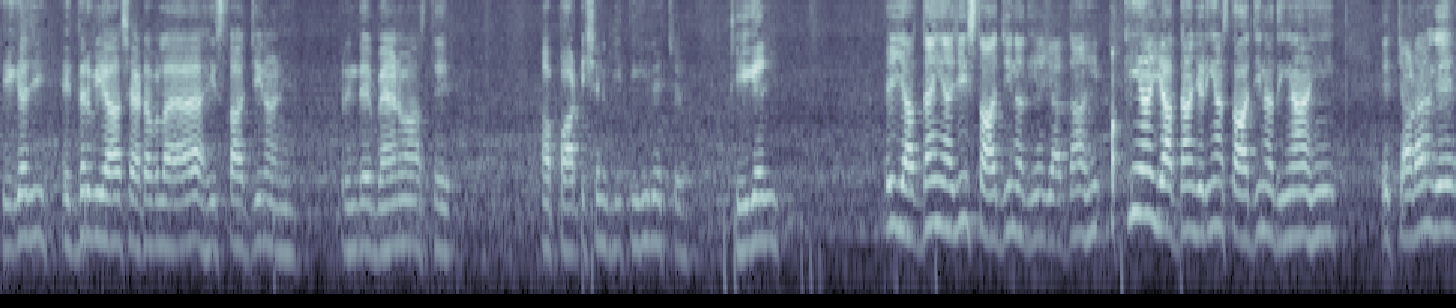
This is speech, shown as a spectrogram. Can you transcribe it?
ਠੀਕ ਹੈ ਜੀ? ਇੱਧਰ ਵੀ ਆ ਸੈਟਅਪ ਲਾਇਆ ਹੈ ਅਸੀਂ ਉਸਤਾਦ ਜੀ ਨਾਲ ਨੇ। ਪਰਿੰਦੇ ਬਹਿਣ ਵਾਸਤੇ ਆ ਪਾਰਟੀਸ਼ਨ ਕੀਤੀ ਸੀ ਵਿੱਚ। ਠੀਕ ਹੈ ਜੀ? ਇਹ ਯਾਦਾਂ ਹੀ ਆ ਜੀ ਉਸਤਾਦ ਜੀ ਨਾਲ ਦੀਆਂ। ਯਾਦਾਂ ਅਸੀਂ ਪੱਕੀਆਂ ਯਾਦਾਂ ਜਿਹੜੀਆਂ ਉਸਤਾਦ ਜੀ ਨਾਲ ਦੀਆਂ ਅਸੀਂ ਇਹ ਚਾੜਾਂਗੇ।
